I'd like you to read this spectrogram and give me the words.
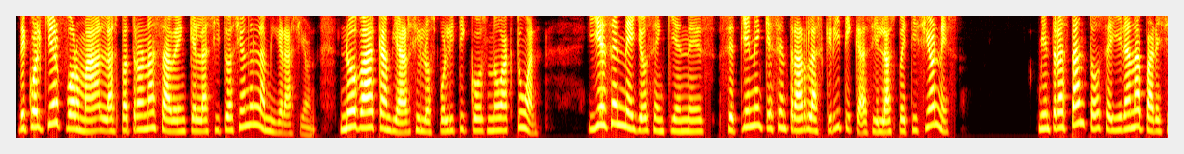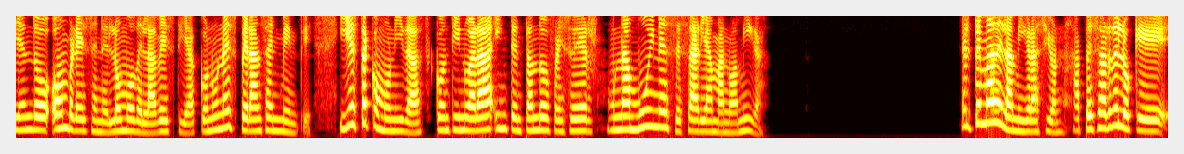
De cualquier forma, las patronas saben que la situación en la migración no va a cambiar si los políticos no actúan, y es en ellos en quienes se tienen que centrar las críticas y las peticiones. Mientras tanto, seguirán apareciendo hombres en el lomo de la bestia con una esperanza en mente, y esta comunidad continuará intentando ofrecer una muy necesaria mano amiga. El tema de la migración, a pesar de lo que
